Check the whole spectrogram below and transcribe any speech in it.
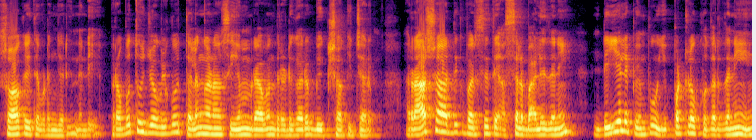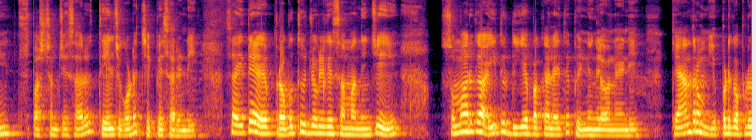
షాక్ అయితే ఇవ్వడం జరిగిందండి. ప్రభుత్వ ఉద్యోగులకు తెలంగాణ సీఎం రేవంత్ రెడ్డి గారు బిగ్ షాక్ ఇచ్చారు. రాష్ట్ర ఆర్థిక పరిస్థితి అస్సలు బాలేదని డిఎల్ పెంపు ఇప్పట్లో కుదరదని స్పష్టం చేశారు తేల్చి కూడా చెప్పేశారండి. సో అయితే ప్రభుత్వ ఉద్యోగులకి సంబంధించి సుమారుగా ఐదు డిఏ బకాయిలు అయితే పెండింగ్లో ఉన్నాయండి. కేంద్రం ఎప్పటికప్పుడు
